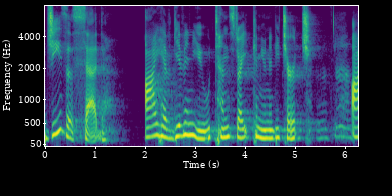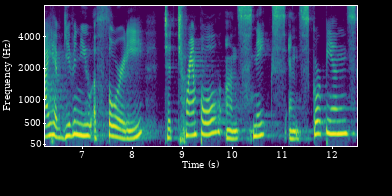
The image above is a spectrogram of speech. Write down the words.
Jesus said, I have given you Tenstrike Community Church. I have given you authority to trample on snakes and scorpions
